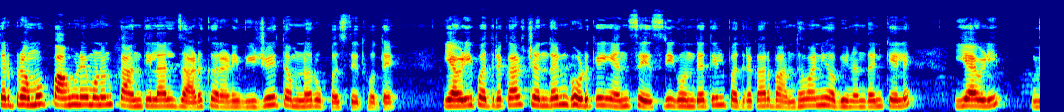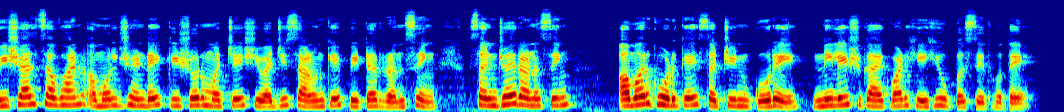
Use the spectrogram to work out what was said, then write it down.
तर प्रमुख पाहुणे म्हणून कांतीलाल जाडकर आणि विजय तमनर उपस्थित होते. यावेळी पत्रकार चंदन घोडके यांचे श्रीगोंद्यातील पत्रकार बांधवांनी अभिनंदन केले. यावेळी विशाल चव्हाण अमोल झेंडे किशोर मच्चे शिवाजी साळुंके पीटर रणसिंग संजय रणसिंग अमर घोडके सचिन गोरे निलेश गायकवाड हेही उपस्थित होते.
